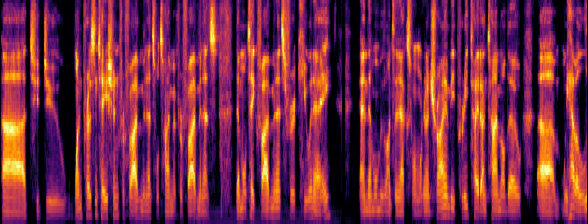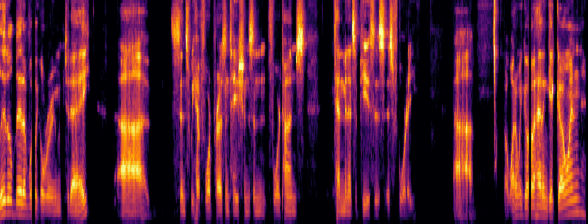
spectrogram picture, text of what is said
uh, to do one presentation for five minutes. We'll time it for five minutes. Then we'll take five minutes for Q and A, and then we'll move on to the next one. We're going to try and be pretty tight on time, although um, we have a little bit of wiggle room today. Uh, since we have four presentations and four times 10 minutes a piece is, is 40. Uh, but why don't we go ahead and get going?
